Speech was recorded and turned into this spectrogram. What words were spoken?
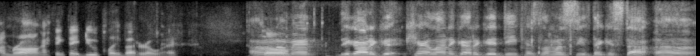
I'm wrong. I think they do play better away. I don't know, man. They got a good Carolina got a good defense. Let me see if they can stop. Uh,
